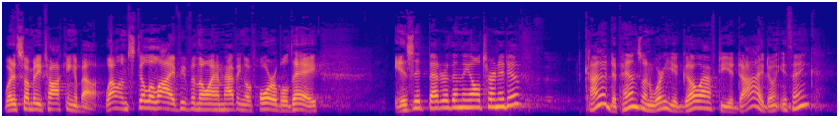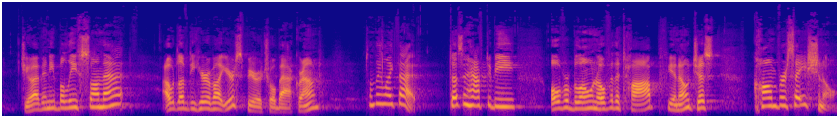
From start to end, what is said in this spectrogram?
What is somebody talking about? Well, I'm still alive even though I'm having a horrible day. Is it better than the alternative? Kind of depends on where you go after you die, don't you think? Do you have any beliefs on that? I would love to hear about your spiritual background. Something like that. Doesn't have to be overblown, over the top, you know, just conversational.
